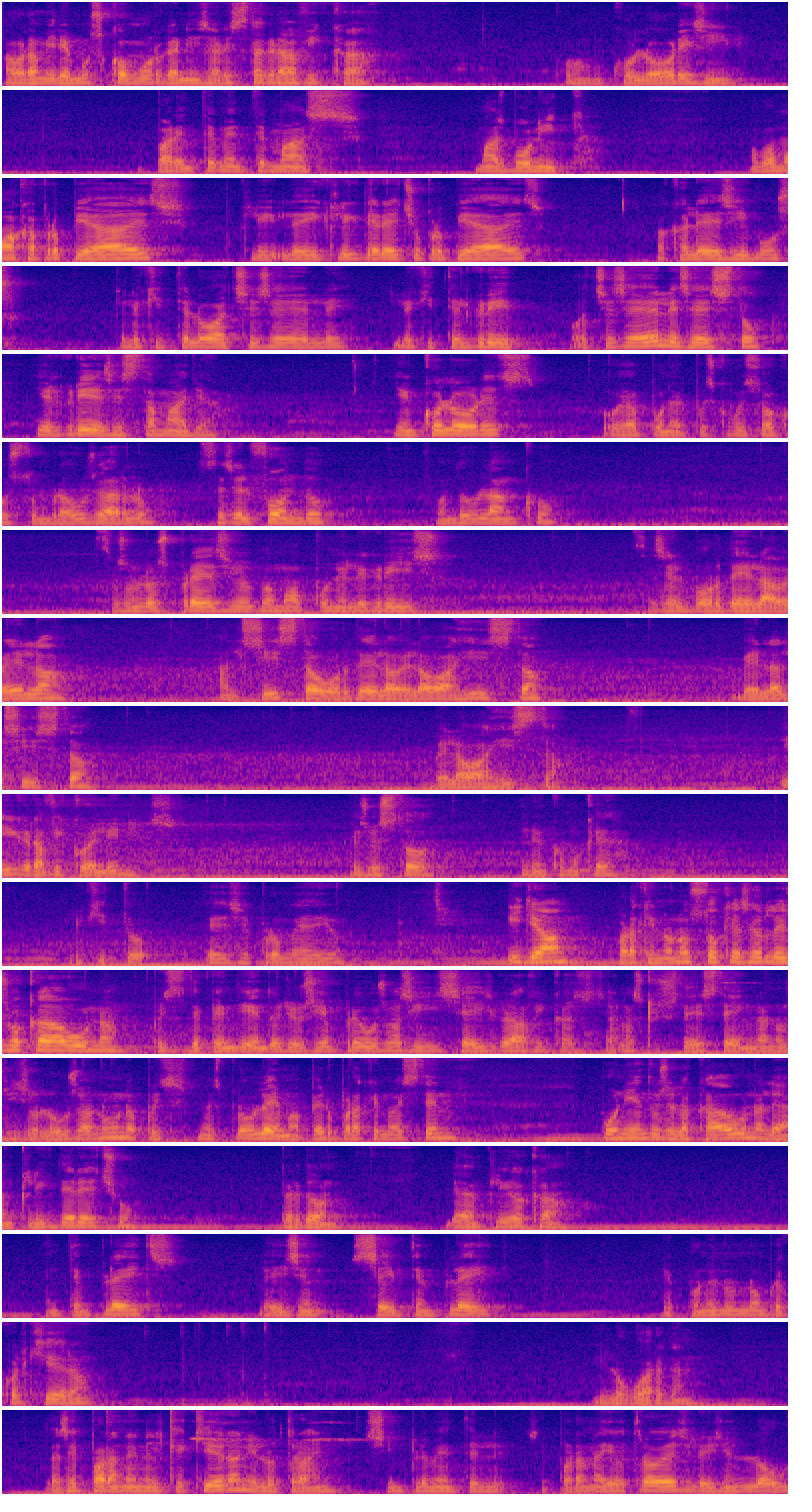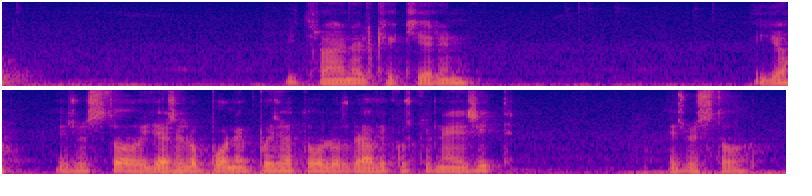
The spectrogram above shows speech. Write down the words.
Ahora miremos cómo organizar esta gráfica con colores y aparentemente más, más bonita. Nos vamos acá a propiedades, le di clic derecho propiedades, acá le decimos que le quite el OHCL, le quite el grid. OHCL es esto y el grid es esta malla. Y en colores voy a poner pues como estoy acostumbrado a usarlo, este es el fondo, fondo blanco estos son los precios. Vamos a ponerle gris. Este es el borde de la vela. Alcista borde de la vela bajista. Vela alcista. Vela bajista. Y gráfico de líneas. Eso es todo. Miren cómo queda. Le quito ese promedio. Y ya para que no nos toque hacerle eso a cada una, pues dependiendo, yo siempre uso así seis gráficas, ya las que ustedes tengan, o si solo usan una, pues no es problema, pero para que no estén poniéndosela a cada una, le dan clic derecho, perdón, le dan clic acá, en templates, le dicen save template, le ponen un nombre cualquiera y lo guardan la separan en el que quieran y lo traen. Simplemente le separan ahí otra vez y le dicen load. Y traen el que quieren. Y ya eso es todo. Ya se lo ponen pues a todos los gráficos que necesiten. Eso es todo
